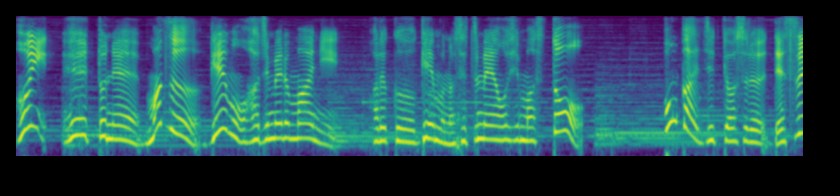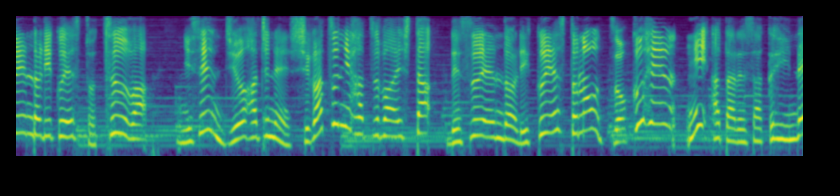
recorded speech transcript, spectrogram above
はい。えー、っとねまずゲームを始める前に軽くゲームの説明をしますと今回実況するデスエンドリクエスト2は2018年4月に発売したデスエンドリクエストの続編にあたる作品で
